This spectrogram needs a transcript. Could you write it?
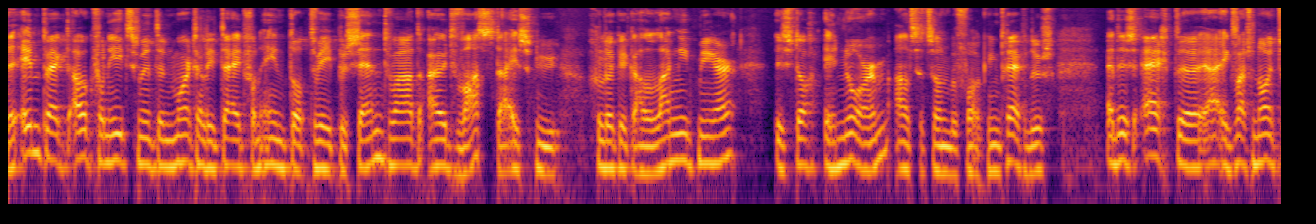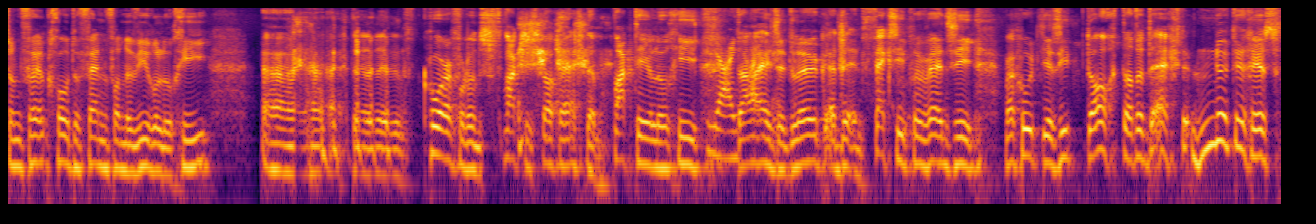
de impact ook van iets met een mortaliteit van 1 tot 2 procent, waar het uit was, daar is nu gelukkig al lang niet meer, is toch enorm als het zo'n bevolking treft. Dus het is echt, uh, ja, ik was nooit zo'n grote fan van de virologie. Uh, het core voor ons vak is toch echt de bacteriologie. Ja, ja, Daar is het leuk. De infectiepreventie. Maar goed, je ziet toch dat het echt nuttig is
